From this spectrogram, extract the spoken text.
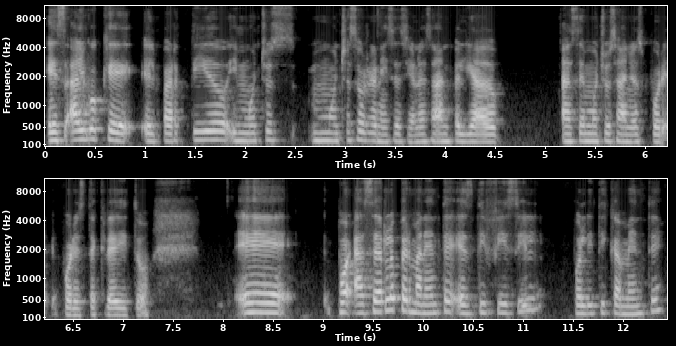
es algo que el partido y muchos, muchas organizaciones han peleado hace muchos años por, este crédito. Eh, hacerlo permanente es difícil políticamente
